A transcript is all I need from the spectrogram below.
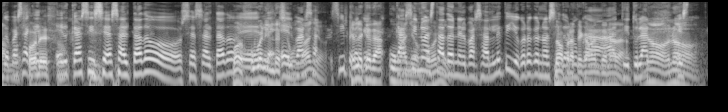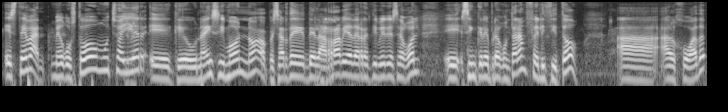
Lo que pasa es que él casi se ha saltado, se ha saltado Bueno, el, juvenil de el Barça. año. Sí, Es que pero le que queda un casi año no ha estado en el Barça Atleti, yo creo que no ha sido prácticamente nunca nada. titular. No, no. Es- Esteban, me gustó mucho ayer eh, que Unai Simón, ¿no? a pesar de, de la rabia de recibir ese gol, eh, sin que le preguntaran, felicitó a- al jugador.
